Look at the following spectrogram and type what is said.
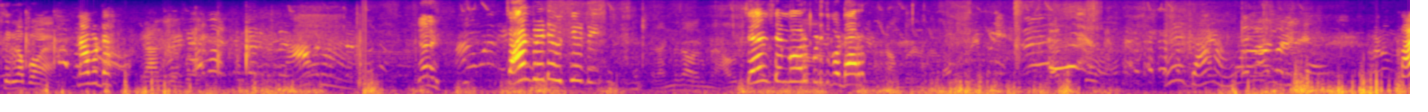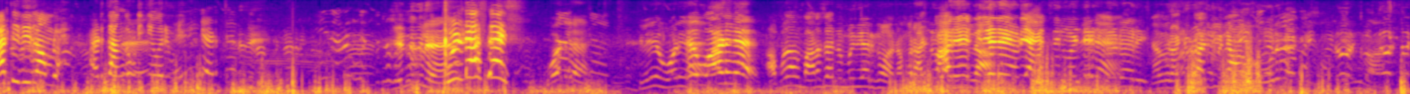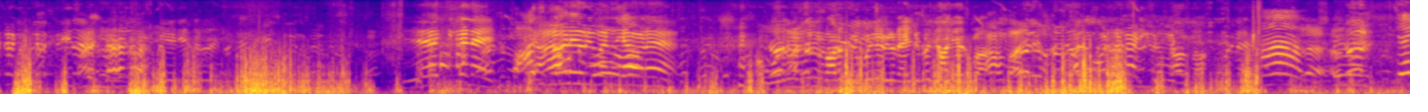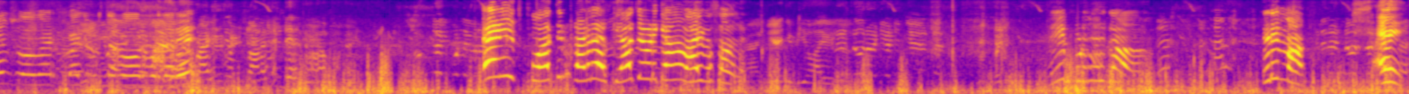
இருக்கா போங்க. நான் போட்டேன் சான் சேம்ஸ் என்பவர் பிடித்து போட்டார். காட்டு தீதாம்ல அடுத்து அங்க பிடிக்க வரும். என்னதுல? ஃபுல் டாஸ் கைஸ் ஓடுங்க. கிளியே ஓடுங்க. ஓடுங்க. அப்பதான் மனசா நிம்மதியா இருக்கும். நம்ம ரெண்டு. கிளியனே அப்படியே ஆக்சன் பண்ணிட்டே இருக்காரு நம்ம ரெண்டு பேரும் அடிக்கலாம் அவன் ஒரு ஏ கிளியனே யாரே இப்படி பண்ணியா அவனே அவன் ஒரு நிமிஷம் மனசு நிம்மதியா இருக்கும் நைட்டு கூட ஜாலியா இருப்பான் ஆமா அது ஒண்ணா அடிக்க விட மாட்டான் சேம்ஸ் ஓவர் கேட்ச் பிடிச்சாரு ஓவர் போட்டாரு பைத்தியம் கணக்கிட்டே இருக்கான் ஏய் நீ பாத்திர கடல கேட்ச் பிடிக்காம வாய் வசாதல நான் கேட்ச் பிடிக்க வாயில நீ புடிச்சிருக்கா எடிமா ஏய்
